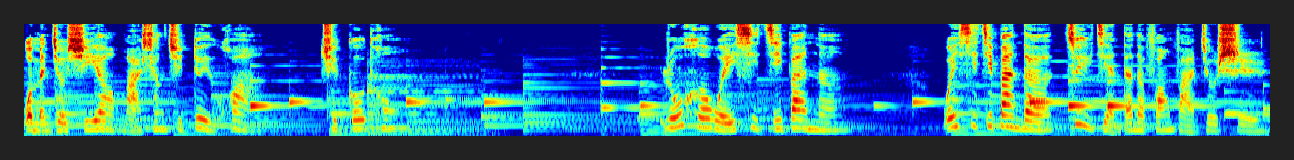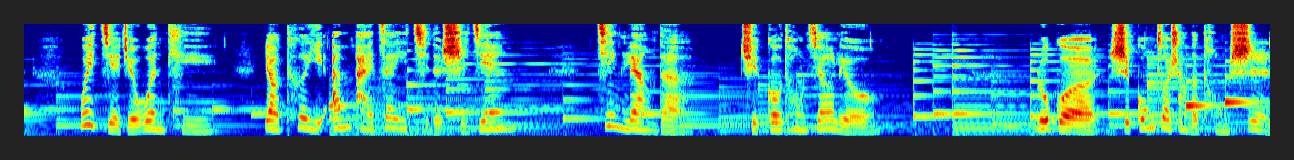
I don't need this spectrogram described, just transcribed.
我们就需要马上去对话，去沟通。如何维系羁绊呢？维系羁绊的最简单的方法就是为解决问题。要特意安排在一起的时间，尽量的去沟通交流。如果是工作上的同事，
